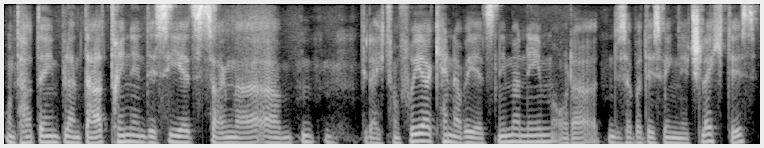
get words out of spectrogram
und hat ein Implantat drinnen, das sie jetzt, sagen wir, ähm, vielleicht von früher kennen, aber jetzt nicht mehr nehmen oder das aber deswegen nicht schlecht ist,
